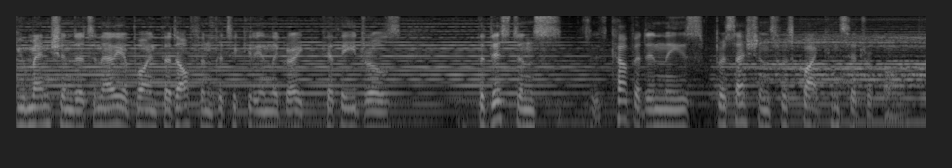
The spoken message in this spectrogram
You mentioned at an earlier point that often, particularly in the great cathedrals, the distance covered in these processions was quite considerable.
